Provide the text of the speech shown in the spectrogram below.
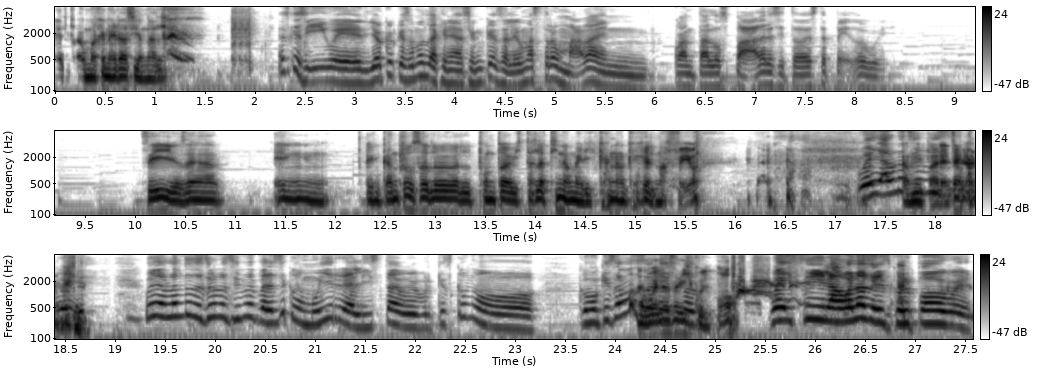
el trauma generacional. es que sí, güey. Yo creo que somos la generación que salió más traumada en cuanto a los padres y todo este pedo, güey. Sí, o sea, en Encanto solo el punto de vista latinoamericano, que es el más feo. Güey, aún A así. mi me- parecer, al güey, hablando de eso, aún así me parece como muy irrealista, güey. Porque es como. Como que somos La abuela se disculpó. Güey, sí, la abuela se disculpó, güey.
